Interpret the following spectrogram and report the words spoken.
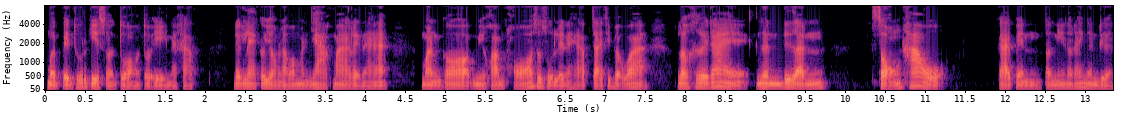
เหมือนเป็นธุรกิจส่วนตัวของตัวเองนะครับแรกๆก็ยอมรับว่ามันยากมากเลยนะฮะมันก็มีความท้อสุดๆเลยนะครับ จากที่แบบว่าเราเคยได้เงินเดือนสองเท่า กลายเป็นตอนนี้เราได้เงินเดือน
